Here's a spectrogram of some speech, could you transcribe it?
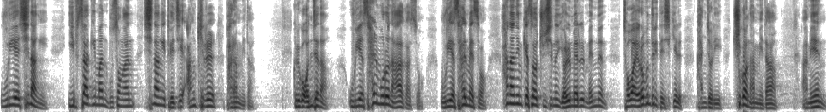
우리의 신앙이 잎사귀만 무성한 신앙이 되지 않기를 바랍니다. 그리고 언제나 우리의 삶으로 나아가서 우리의 삶에서 하나님께서 주시는 열매를 맺는 저와 여러분들이 되시길 간절히 축원합니다. 아멘.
